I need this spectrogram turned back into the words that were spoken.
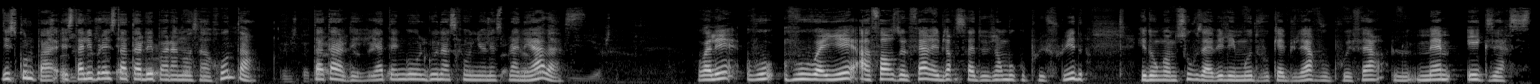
Disculpa, ¿está libre esta tarde para nuestra junta? Esta tarde, ya tengo algunas reuniones planeadas. Voyez, vous, vous voyez, à force de le faire, eh bien, ça devient beaucoup plus fluide. Et donc en dessous, vous avez les mots de vocabulaire. Vous pouvez faire le même exercice.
